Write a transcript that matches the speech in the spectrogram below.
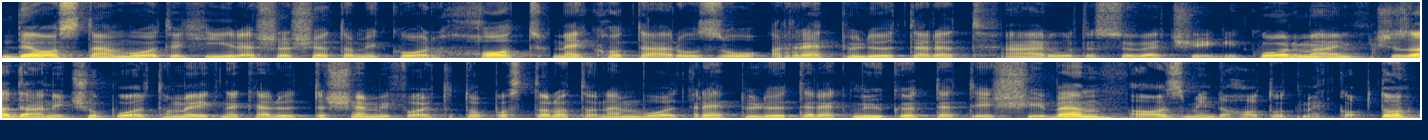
de aztán volt egy híres eset, amikor hat meghatározó repülőteret árult a szövetségi kormány, és az Adáni csoport, amelyiknek előtte semmifajta tapasztalata nem volt repülőterek működtetésében, az mind a hatot megkapta.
